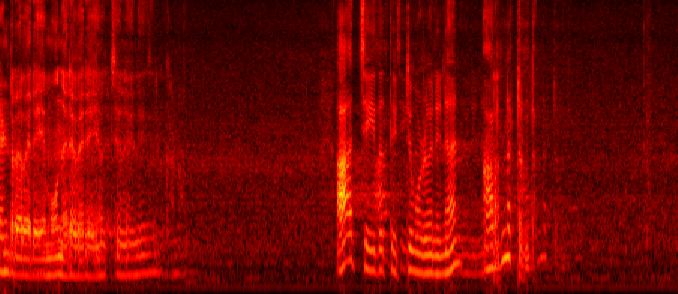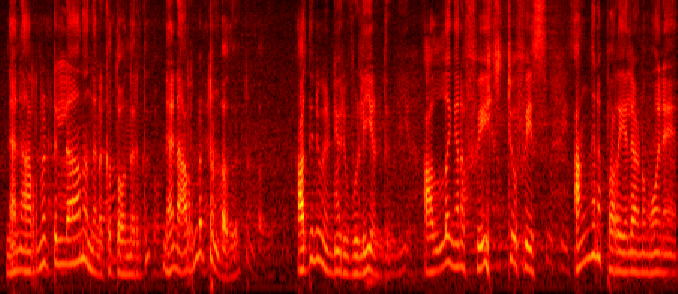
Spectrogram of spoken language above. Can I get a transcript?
രണ്ടര വരെ മൂന്നര വരെ ആ ചെയ്ത തെറ്റ് മുഴുവനും ഞാൻ അറിഞ്ഞിട്ടുണ്ട്. ഞാൻ അറിഞ്ഞിട്ടില്ല എന്ന് നിനക്ക് തോന്നരുത്. ഞാൻ അറിഞ്ഞിട്ടുണ്ടത് അതിനു വേണ്ടി ഒരു വിളിയുണ്ട്. അല്ല ഇങ്ങനെ ഫേസ് ടു ഫേസ് അങ്ങനെ പറയലാണ് മോനെ.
